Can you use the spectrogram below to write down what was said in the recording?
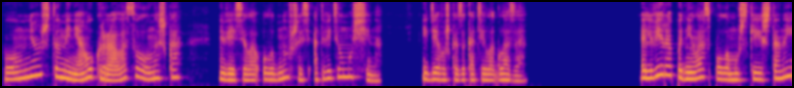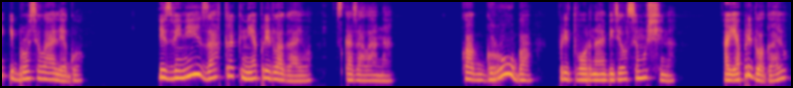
«Помню, что меня украло солнышко», Весело улыбнувшись, ответил мужчина, и девушка закатила глаза. Эльвира подняла с пола мужские штаны и бросила Олегу. «Извини, завтрак не предлагаю», — сказала она. «Как грубо!» — притворно обиделся мужчина. «А я предлагаю.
